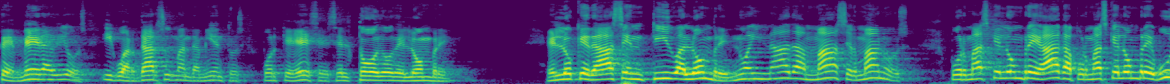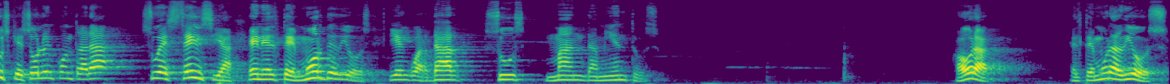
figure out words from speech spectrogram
temer a Dios y guardar sus mandamientos, porque ese es el todo del hombre. Es lo que da sentido al hombre, no hay nada más, hermanos. Por más que el hombre haga, por más que el hombre busque, solo encontrará su esencia en el temor de Dios y en guardar sus mandamientos. Ahora, el temor a Dios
